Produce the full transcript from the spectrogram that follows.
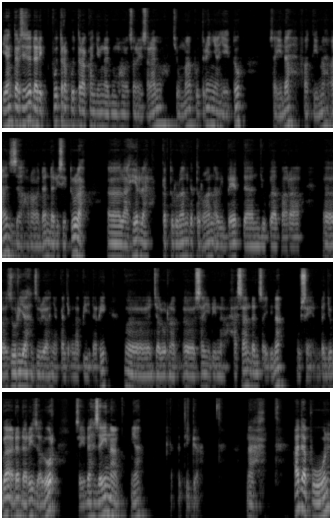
yang tersisa dari putra-putra kanjeng Nabi Muhammad SAW cuma putrinya yaitu Sayyidah Fatimah Az-Zahra dan dari situlah eh, lahirlah keturunan-keturunan Ali Bait dan juga para zuriyah zuriyahnya kanjeng Nabi dari uh, jalur uh, Sayyidina Hasan dan Sayyidina Husain dan juga ada dari jalur Sayyidah Zainab ya ketiga. Nah, adapun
